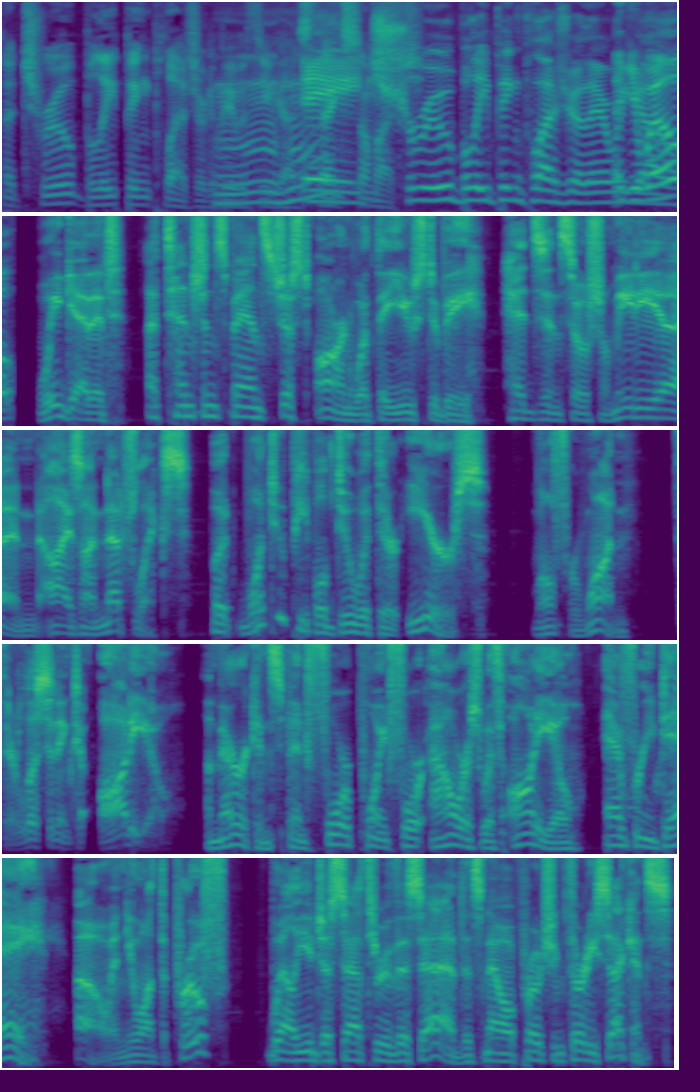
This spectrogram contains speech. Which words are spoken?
A true bleeping pleasure to be with you guys. Mm-hmm. Thanks so much. True bleeping pleasure. There we Thank go. You will. We get it. Attention spans just aren't what they used to be. Heads in social media and eyes on Netflix. But what do people do with their ears? Well, for one, they're listening to audio. Americans spend 4.4 hours with audio every day. Oh, and you want the proof? Well, you just sat through this ad that's now approaching 30 seconds.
